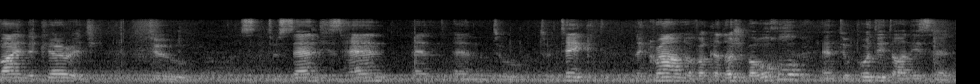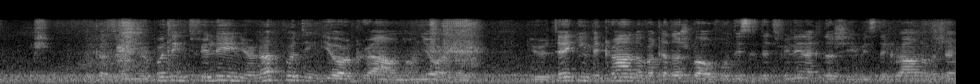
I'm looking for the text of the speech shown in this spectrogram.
find the courage to to send his hand and and to to take the crown of Hakadosh Baruch Hu and to put it on his head. Because when you're putting tefillin, you're not putting your crown on your head. You're taking the crown of Hakadosh Baruch Hu. This is the tefillin Hakadoshim. It's the crown of Hashem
